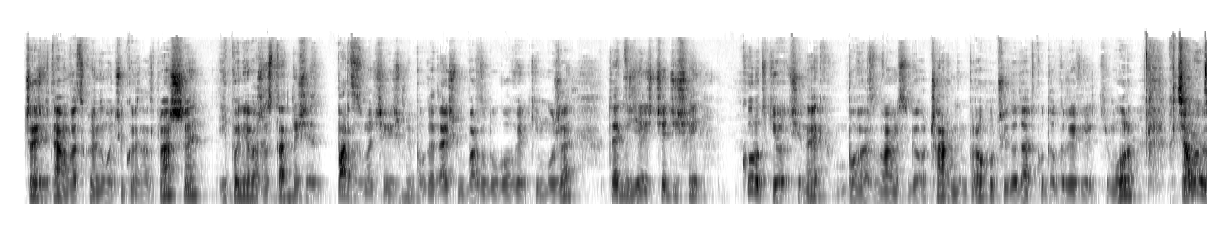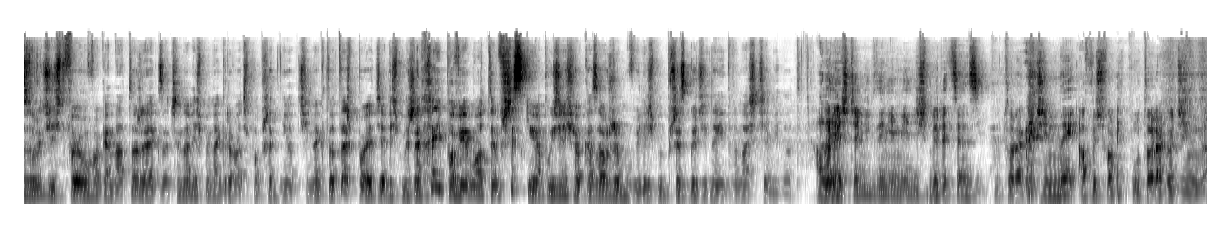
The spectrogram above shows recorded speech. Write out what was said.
Cześć, witam Was w kolejnym odcinku na planszy i ponieważ ostatnio się bardzo zmęczyliśmy, bo gadaliśmy bardzo długo o Wielkim Murze, to jak widzieliście dzisiaj krótki odcinek, porozmawiamy sobie o Czarnym Prochu, czyli dodatku do gry Wielki Mur. Chciałbym zwrócić Twoją uwagę na to, że jak zaczynaliśmy nagrywać poprzedni odcinek, to też powiedzieliśmy, że hej, powiemy o tym wszystkim, a później się okazało, że mówiliśmy przez godzinę i 12 minut. Ale, Ale jeszcze nigdy nie mieliśmy recenzji półtora godzinnej, a wyszła półtora godzinna.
